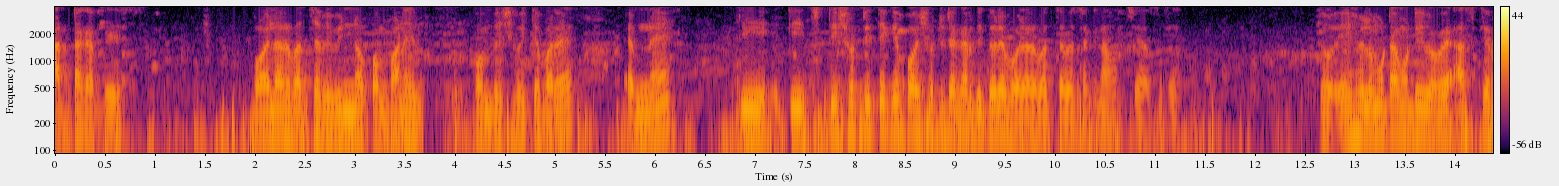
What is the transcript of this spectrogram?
আট টাকা পিস ব্রয়লার বাচ্চা বিভিন্ন কোম্পানির কম বেশি হইতে পারে। এমনি তেষট্টি থেকে পঁয়ষট্টি টাকার ভিতরে ব্রয়লার বাচ্চা বেচা কিনা হচ্ছে আজকে। তো এই হলো মোটামুটিভাবে আজকের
